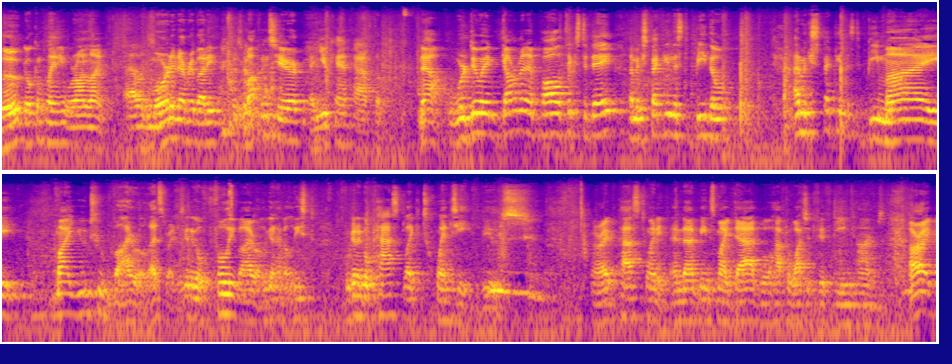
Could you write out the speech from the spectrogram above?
Luke, no complaining. We're online. Good morning, everybody. There's muffins here, and you can't have them. Now, we're doing government and politics today. I'm expecting this to be the. I'm expecting this to be my my YouTube viral. That's right. It's gonna go fully viral. We're gonna have at least. We're gonna go past like 20 views. All right, past 20, and that means my dad will have to watch it 15 times. All right,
